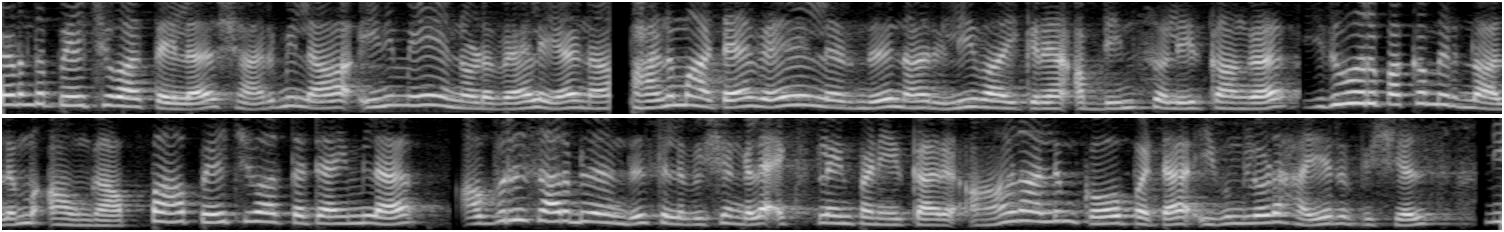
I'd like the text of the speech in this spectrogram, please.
நடந்த பேச்சுவார்த்தையில ஷர்மிளா இனிமே என்னோட வேலையை நான் பண்ண மாட்டேன் வேலையில இருந்து நான் ரிலீவ் ஆயிக்கிறேன் அப்படின்னு சொல்லியிருக்காங்க. இது ஒரு பக்கம் இருந்தாலும் அவங்க அப்பா பேச்சுவார்த்தை டைம்ல அவரு சார்பில் இருந்து சில விஷயங்களை எக்ஸ்பிளைன் பண்ணியிருக்காரு. ஆனாலும் கோவப்பட்ட இவங்களோட ஹையர் அஃபிஷியல்ஸ் நீ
